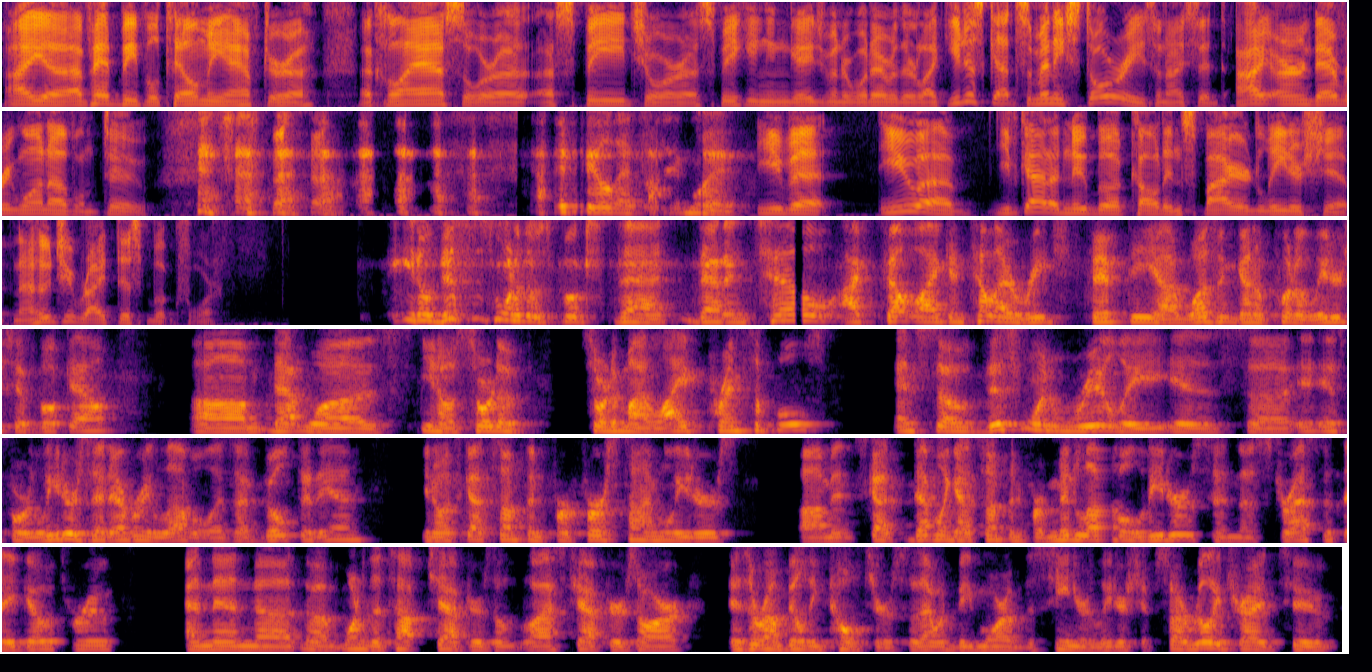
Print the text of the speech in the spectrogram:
I uh, I've had people tell me after a, a class or a, a speech or a speaking engagement or whatever, they're like, "You just got so many stories," and I said, "I earned every one of them too." I feel that same way. You bet. You uh, you've got a new book called Inspired Leadership. Now, who'd you write this book for? you know this is one of those books that that until i felt like until i reached 50 i wasn't going to put a leadership book out um, that was you know sort of sort of my life principles and so this one really is uh, is for leaders at every level as i built it in you know it's got something for first time leaders um, it's got definitely got something for mid-level leaders and the stress that they go through and then uh, the, one of the top chapters the last chapters are is around building culture. So that would be more of the senior leadership. So I really tried to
